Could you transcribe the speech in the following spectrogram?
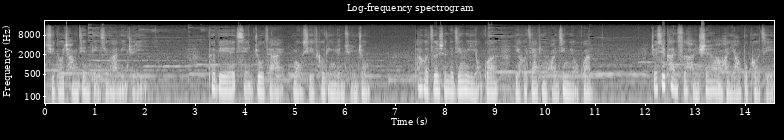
许多常见典型案例之一，特别显著在某些特定人群中。它和自身的经历有关，也和家庭环境有关。这些看似很深奥、很遥不可及，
